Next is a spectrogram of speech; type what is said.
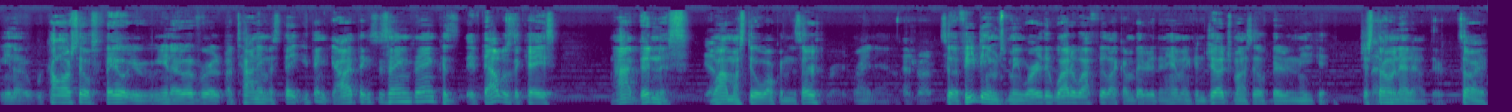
You know, we call ourselves failure. You know, over a, a tiny mistake. You think God thinks the same thing? Because if that was the case, my goodness, Yep. why am I still walking this earth right right now? That's right. So if he deems me worthy, why do I feel like I'm better than him and can judge myself better than he can? Just That's throwing that out there. Sorry.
